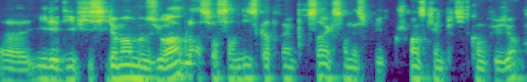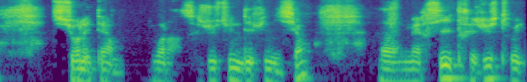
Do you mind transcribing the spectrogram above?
euh, il est difficilement mesurable à 70-80% avec son esprit. Je pense qu'il y a une petite confusion sur les termes. Voilà, c'est juste une définition. Euh, merci, très juste. Oui,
